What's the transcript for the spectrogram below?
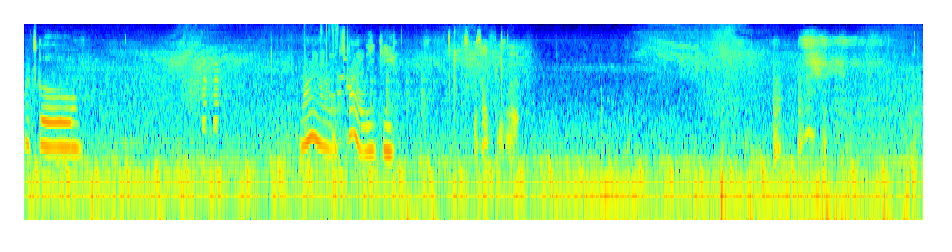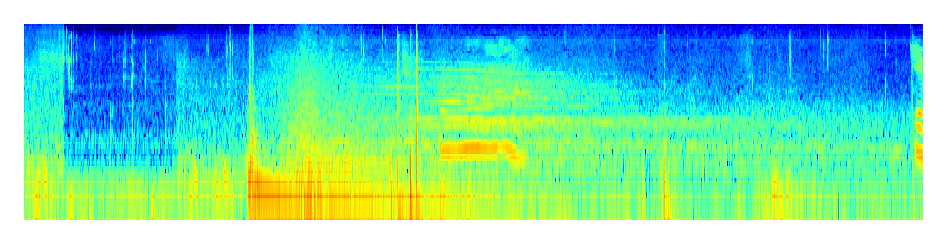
Let's go. No, no, it's not leaky. Because I feel it. Okay.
